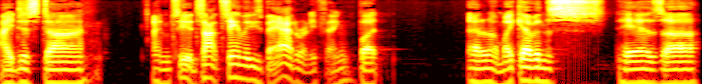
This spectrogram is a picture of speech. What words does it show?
I just uh, I don't see. It's not saying that he's bad or anything, but I don't know. Mike Evans has uh,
